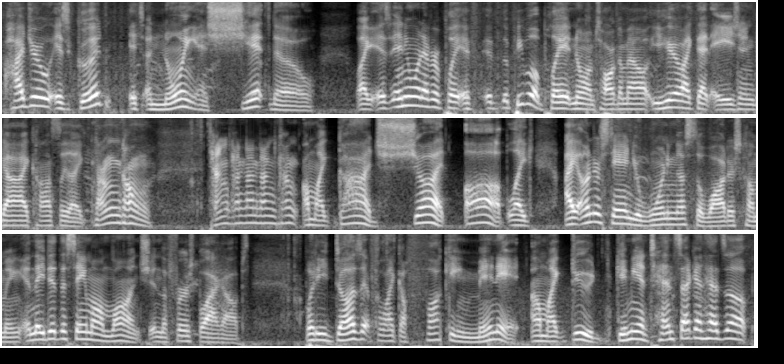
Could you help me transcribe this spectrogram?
Hydro is good. It's annoying as shit, though. Like, has anyone ever played... If, if the people that play it know what I'm talking about, you hear, like, that Asian guy constantly, like... Tong, tong, tong, tong, tong, tong. I'm like, God, shut up. Like, I understand you're warning us the water's coming. And they did the same on launch in the first Black Ops. But he does it for like a fucking minute. I'm like, dude, give me a 10 second heads up.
